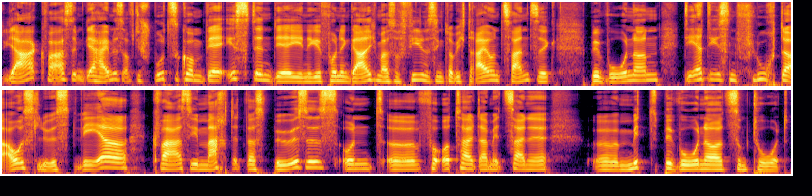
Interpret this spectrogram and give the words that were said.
ja, quasi im Geheimnis auf die Spur zu kommen, wer ist denn derjenige von den gar nicht mal so vielen, es sind glaube ich 23 20 Bewohnern, der diesen Fluch da auslöst. Wer quasi macht etwas Böses und äh, verurteilt damit seine äh, Mitbewohner zum Tod.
